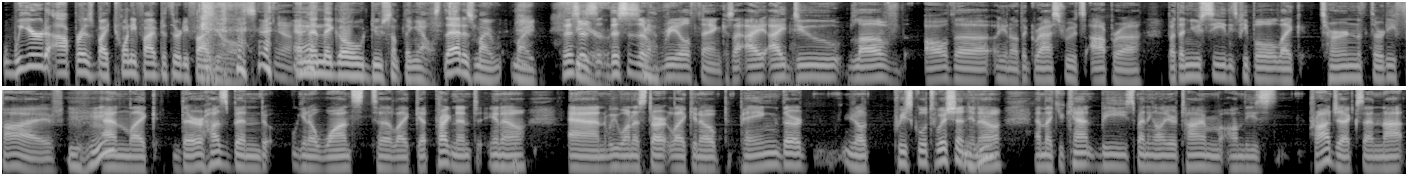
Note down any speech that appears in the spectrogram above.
weird operas by 25 to 35 year olds Yeah. and then they go do something else? That is my, my This is this is a Yeah. real thing because I, I do love all the you know the grassroots opera, but then you see these people like turn 35 Mhm. and like their husband you know wants to like get pregnant, you know, and we want to start like you know paying their you know preschool tuition, you Mm-hmm. know, and like you can't be spending all your time on these projects and not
